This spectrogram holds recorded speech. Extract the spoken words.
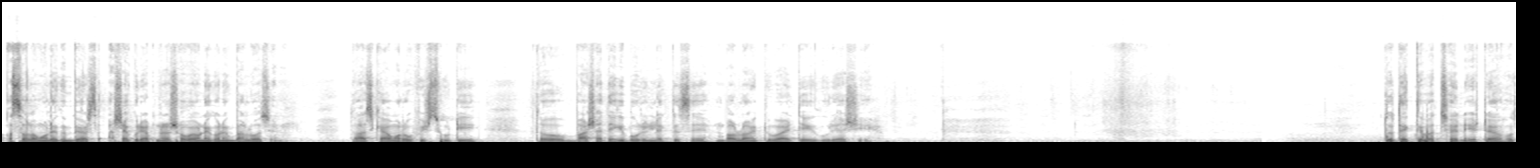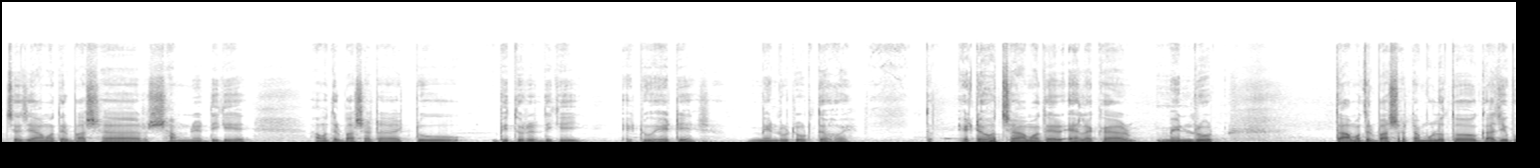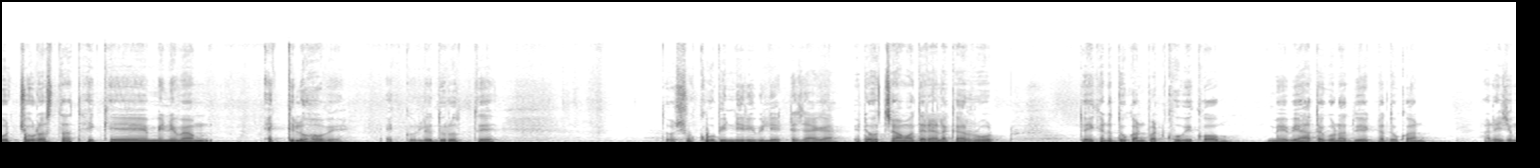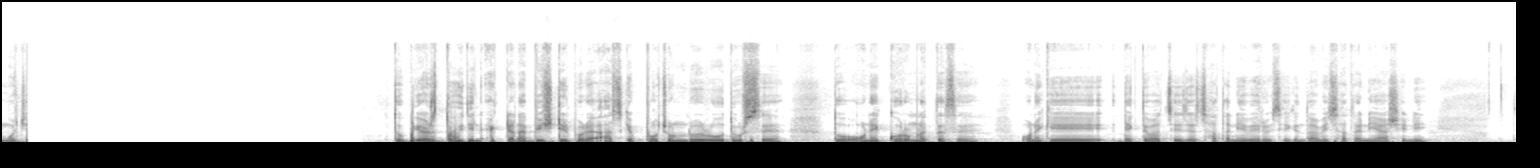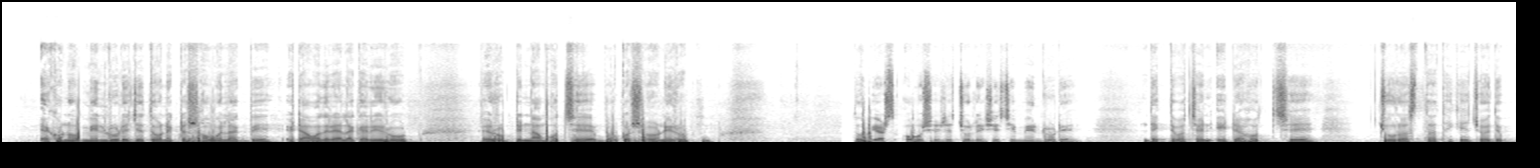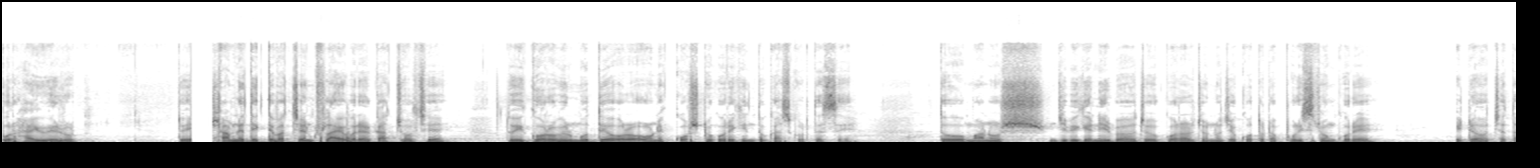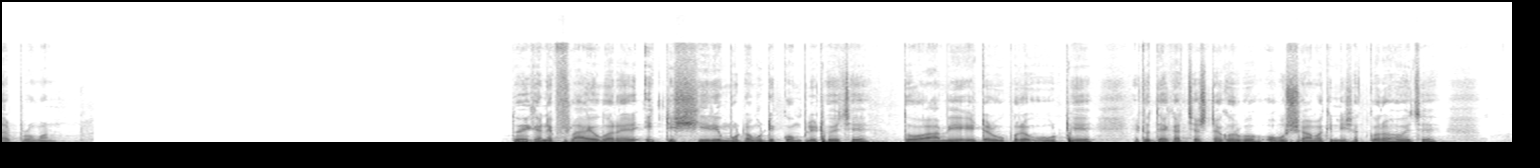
আসসালামু আলাইকুম বিয়ার্স আশা করি আপনারা সবাই অনেক অনেক ভালো আছেন। তো আজকে আমার অফিস ছুটি, তো বাসা থেকে বোরিং লাগতেছে, ভাবলাম একটু বাইরে থেকে ঘুরে আসি। তো দেখতে পাচ্ছেন, এটা হচ্ছে যে আমাদের বাসার সামনের দিকে, আমাদের বাসাটা একটু ভিতরের দিকেই একটু হেঁটে মেন রুটে উঠতে হয়। তো এটা হচ্ছে আমাদের এলাকার মেন রুট তা আমাদের বাসাটা মূলত গাজীপুর চৌরাস্তা থেকে মিনিমাম এক কিলো হবে। এক কিলো দূরত্বে। তো খুবই নিরিবিলি একটা জায়গা। এটা হচ্ছে আমাদের এলাকার রোড। তো এখানে দোকানপাট খুবই কম। মেবি হাতে গোনা দু একটা দোকান। আর এই যে মসজিদ তো বিয়ার্স, দুই দিন একটানা বৃষ্টির পরে আজকে প্রচণ্ড রোদ উঠছে। তো অনেক গরম লাগতেছে। অনেকে দেখতে পাচ্ছে যে ছাতা নিয়ে বের হয়েছে কিন্তু আমি ছাতা নিয়ে আসিনি। এখনও মেন রোডে যেতে অনেকটা সময় লাগবে। এটা আমাদের এলাকারই রোড রোডটির নাম হচ্ছে বরকত সরণী রোড তো বিয়ার্স অবশেষে চলে এসেছি মেন রোডে দেখতে পাচ্ছেন, এটা হচ্ছে চৌরাস্তা থেকে জয়দেবপুর হাইওয়ে রোড তো সামনে দেখতে পাচ্ছেন ফ্লাইওভারের কাজ চলছে। তো এই গরমের মধ্যে ওরা অনেক কষ্ট করে কিন্তু কাজ করতেছে। তো মানুষ জীবিকা নির্বাহ করার জন্য যে কতটা পরিশ্রম করে, এটা হচ্ছে তার প্রমাণ। তো এখানে ফ্লাইওভারের একটি সিঁড়ি মোটামুটি কমপ্লিট হয়েছে। তো আমি এটার উপরে উঠে একটু দেখার চেষ্টা করব। অবশ্যই আমাকে নিষেধ করা হয়েছে।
